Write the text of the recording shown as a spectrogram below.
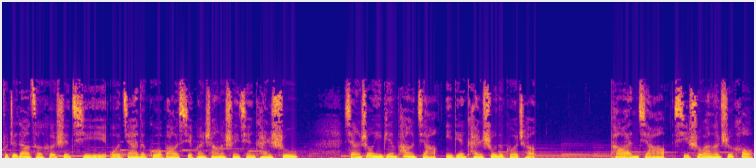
不知道从何时起，我家的国宝喜欢上了睡前看书，享受一边泡脚一边看书的过程。泡完脚、洗漱完了之后，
